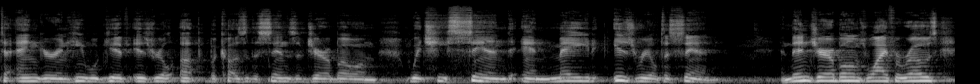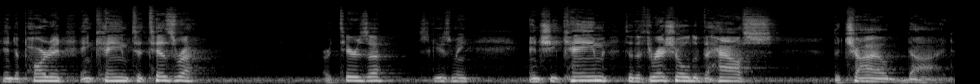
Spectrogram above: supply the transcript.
to anger, and he will give Israel up because of the sins of Jeroboam, which he sinned and made Israel to sin. And then Jeroboam's wife arose and departed and came to Tizra, or Tirzah, excuse me, and she came to the threshold of the house, the child died.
